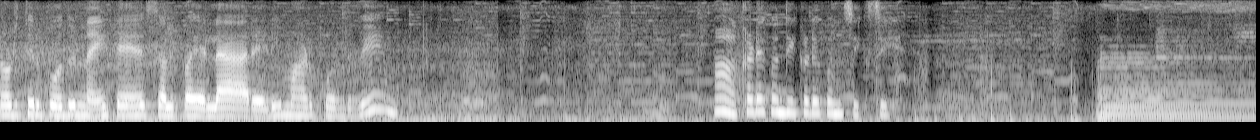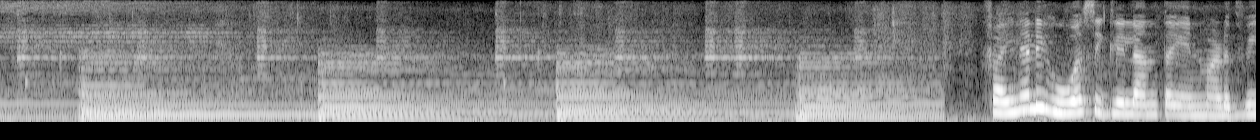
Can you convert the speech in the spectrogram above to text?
ನೋಡ್ತಿರ್ಬೋದು ನೈಟೇ ಸ್ವಲ್ಪ ಎಲ್ಲ ರೆಡಿ ಮಾಡ್ಕೊಂಡ್ವಿ. ಹಾಂ, ಆ ಕಡೆಗೊಂದು, ಈ ಕಡೆಗೊಂದು ಸಿಕ್ಸಿ. ಫೈನಲಿ ಹೂವು ಸಿಗಲಿಲ್ಲ ಅಂತ ಏನು ಮಾಡಿದ್ವಿ?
